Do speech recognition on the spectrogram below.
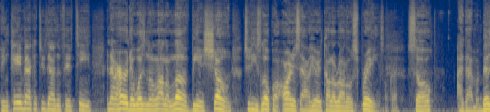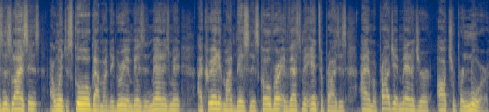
and came back in 2015 and I heard there wasn't a lot of love being shown to these local artists out here in Colorado Springs. Okay. So I got my business license. I went to school, got my degree in business management. I created my business, Covert Investment Enterprises. I am a project manager, entrepreneur.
